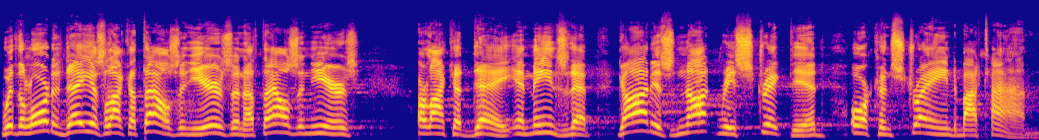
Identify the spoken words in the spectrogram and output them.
With the Lord, a day is like a thousand years, and a thousand years are like a day. It means that God is not restricted or constrained by time.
